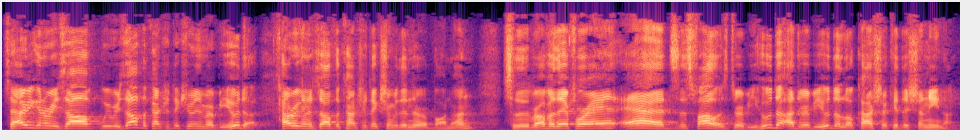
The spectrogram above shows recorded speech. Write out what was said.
So how are you going to resolve, we resolve the contradiction within Rabbi Yehuda. How are we going to resolve the contradiction within the Rabbanan? So the Rabbah therefore adds as follows, Rabbi Yehuda ad Rabbi Yehuda lo kasha kedeshaninan.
